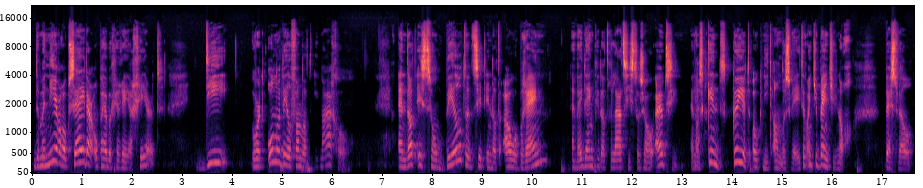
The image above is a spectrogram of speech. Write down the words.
De manier waarop zij daarop hebben gereageerd, die wordt onderdeel van dat imago. En dat is zo'n beeld, dat zit in dat oude brein. En wij denken dat relaties er zo uitzien. En Ja. als kind kun je het ook niet anders weten, want je bent je nog best wel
